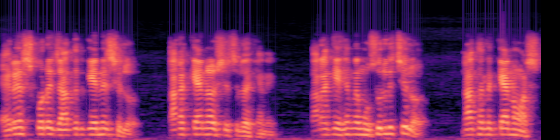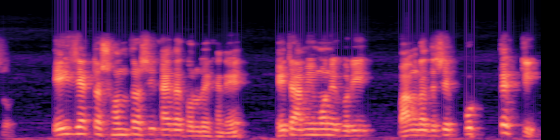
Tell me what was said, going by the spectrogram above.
অ্যারেস্ট করে যাদেরকে এনেছিল তারা কেন এসেছিল এখানে? তারা কি এখানে মুসল্লি ছিল? না তাহলে কেন আসলো? এই যে একটা সন্ত্রাসী কায়দা করল এখানে এটা আমি মনে করি বাংলাদেশের প্রত্যেকটি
